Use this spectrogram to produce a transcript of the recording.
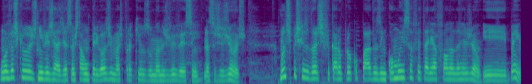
uma vez que os níveis de radiação estavam perigosos demais para que os humanos vivessem nessas regiões. Muitos pesquisadores ficaram preocupados em como isso afetaria a fauna da região. E, bem,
